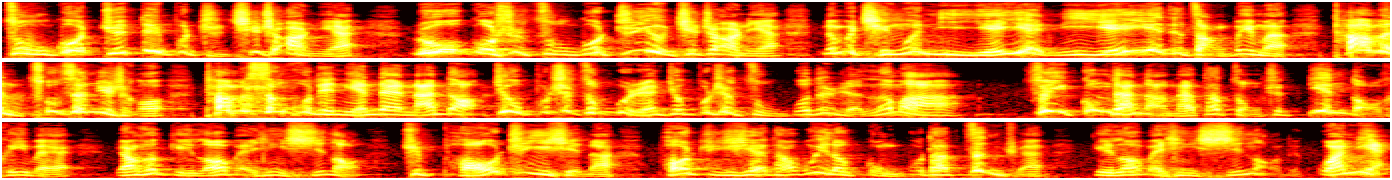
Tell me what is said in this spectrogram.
祖国绝对不止七十二年。如果是祖国只有七十二年，那么请问你爷爷、你爷爷的长辈们，他们出生的时候，他们生活的年代，难道就不是中国人，就不是祖国的人了吗？所以共产党呢，他总是颠倒黑白，然后给老百姓洗脑，去炮制一些呢，炮制一些他为了巩固他政权给老百姓洗脑的观念，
